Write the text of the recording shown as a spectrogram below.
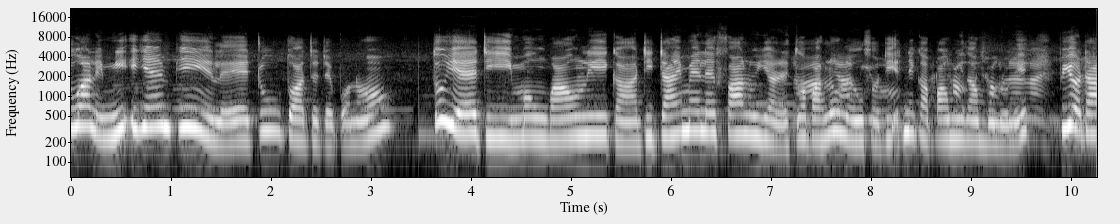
သူကလေမီးအရန်ပြင်းရင်လည်းတူးသွားတတ်တယ်ပေါ့နော်သူ့ရဲ့ဒီမုံပေါင်းလေးကဒီတိုင်းပဲလဲဖားလို့ရတယ်သူကဘာလို့လဲဆိုတော့ဒီအနှစ်ကပေါင်းပြီးသားမို့လို့လေပြီးတော့ဒါ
